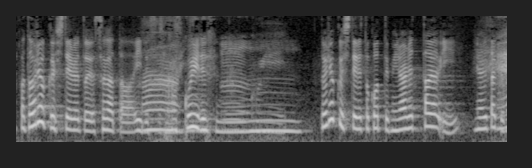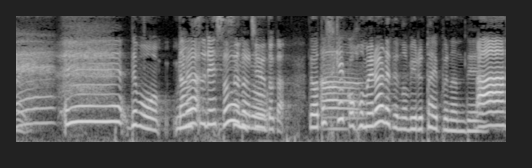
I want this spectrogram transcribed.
っぱ努力してるという姿はいいですね。かっこいいですね。努力してるとこって見られたい？見られたくない、えー、でも、ダンスレッスン中とか。で私結構褒められて伸びるタイプなんで。ああ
